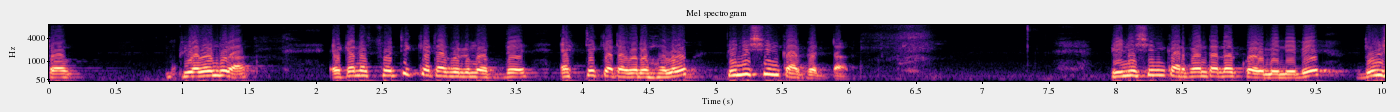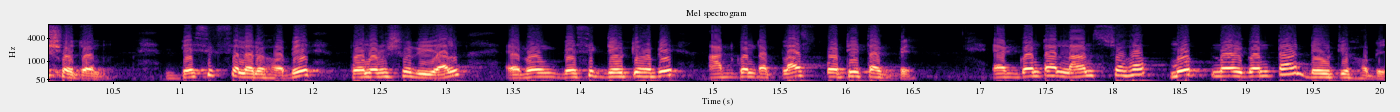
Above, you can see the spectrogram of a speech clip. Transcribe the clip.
তো, প্রিয় বন্ধুরা, এখানে ছয়টি ক্যাটাগরির মধ্যে একটি ক্যাটাগরি হলো ফিনিশিং কার্পেন্টার ফিনিশিং কার্পেন্টারের কর্মী নিবে দুইশো জন। বেসিক স্যালারি হবে পনেরোশো রিয়াল এবং বেসিক ডিউটি হবে আট ঘণ্টা প্লাস ওটি থাকবে। এক ঘণ্টা লাঞ্চ সহ মোট নয় ঘণ্টা ডিউটি হবে।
